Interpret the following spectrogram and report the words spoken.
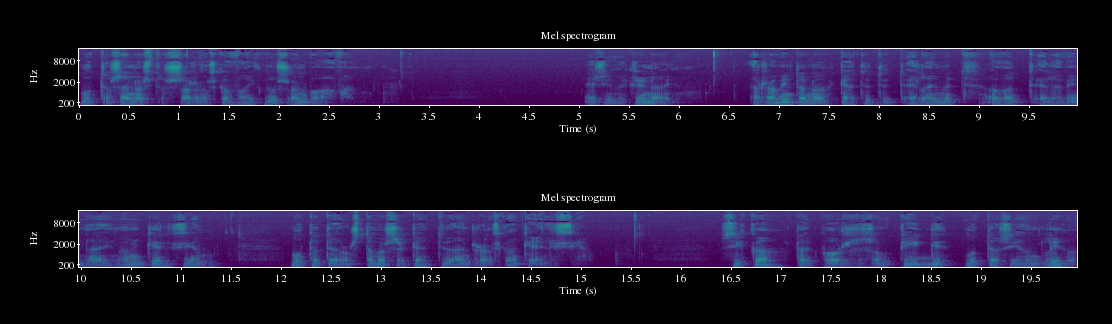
Mutta sanastossa Ranskan vaikutus on vahva. Esimerkiksi näin. Ravintona käytetyt eläimet ovat elävinä englanninkielisiä, mutta teurastamassa käyttyään ranskankielisiä. Sika tai porsas on pig, mutta se on liha,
